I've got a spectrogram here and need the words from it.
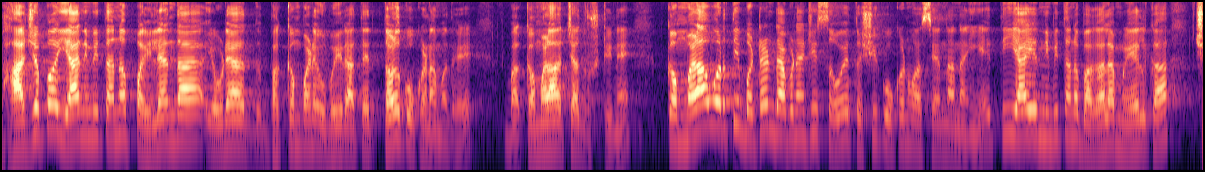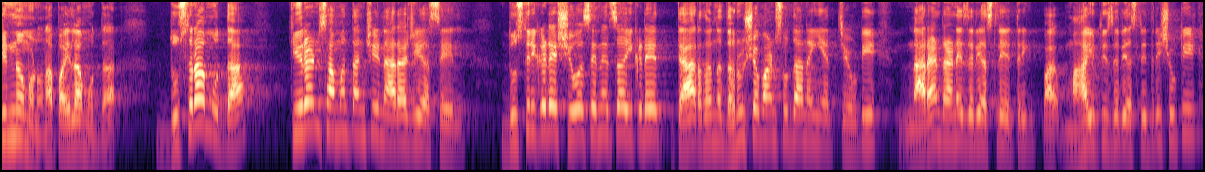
भाजप या निमित्तानं पहिल्यांदा एवढ्या भक्कमपणे उभी राहते तळ कोकणामध्ये ब- कमळाच्या दृष्टीने. कमळावरती बटन दाबण्याची सवय तशी कोकणवासियांना आहे ती या निमित्तानं बघायला मिळेल का? चिन्ह म्हणून हा पहिला मुद्दा. दुसरा मुद्दा किरण सामंतांची नाराजी असेल. दुसरीकडे शिवसेनेचं इकडे त्या अर्थानं धनुष्यबाण सुद्धा नाही आहे शेवटी नारायण राणे जरी असले तरी महायुती जरी असली तरी शेवटी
